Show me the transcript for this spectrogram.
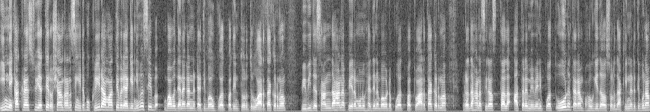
ඉන් එකක් රැස් වී ඇත්තේ රොෂාන් රණසිංහ හිටපු ක්‍රීඩා අමාත්‍යවරයාගේ නිවසේ බව දැනගන්නට ඇති බව පුවත්පතින් තොරතුරු වාර්තා කරනවා. විවිධ සන්ධාන පෙරමුණු හැදෙන බවට පුවත්පත් වාර්තා කරනවා. ප්‍රධාන සිරස්තල අතර මෙවැනි පුවත් ඕන තරම් පහුගිය දවස්වල දකින්නට තිබුණා.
